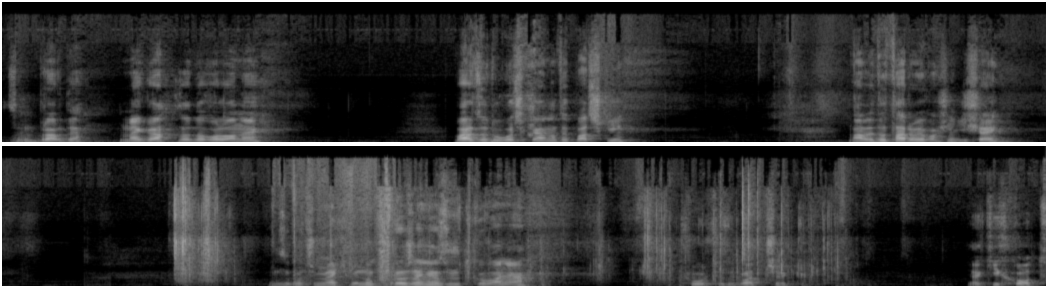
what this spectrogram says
Jestem naprawdę mega zadowolony. Bardzo długo czekałem na te paczki. No ale dotarły właśnie dzisiaj. Zobaczymy jakie będą wrażenia z użytkowania. Kurczę, zobaczcie jaki, jaki hot.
